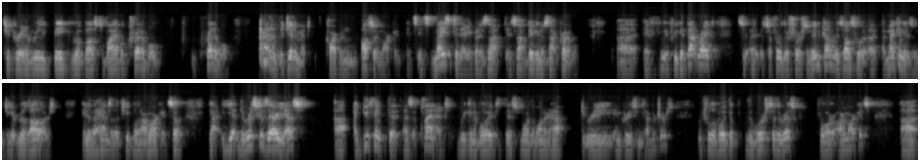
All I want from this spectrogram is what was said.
to create a really big, robust, viable, credible, credible, legitimate carbon offset market. It's it's nice today, but it's not it's not big and it's not credible. Uh, if if we get that right, it's a, it's a, further source of income. It's also a, a mechanism to get real dollars into the hands of the people in our market. So yeah, yeah, the risk is there, yes. Uh, I do think that as a planet, we can avoid this more than one and a half degree increase in temperatures, which will avoid the, the worst of the risk for our markets. Uh,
